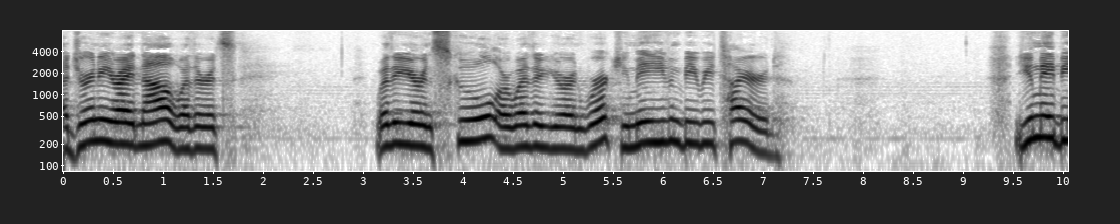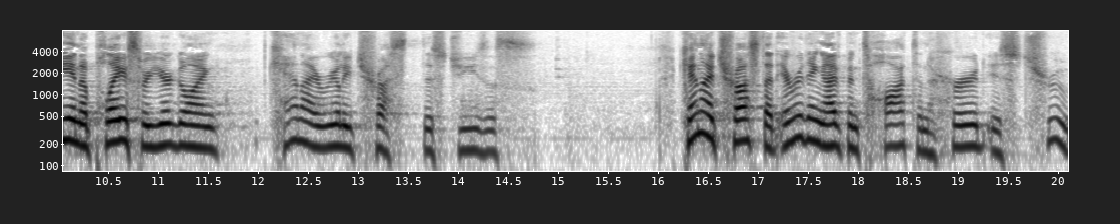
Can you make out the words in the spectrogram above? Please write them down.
a journey right now, whether it's whether you're in school or whether you're in work, you may even be retired. You may be in a place where you're going, Can I really trust this Jesus? Can I trust that everything I've been taught and heard is true?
